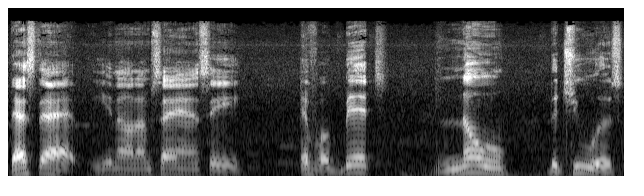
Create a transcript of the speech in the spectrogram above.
That's that. You know what I'm saying? See, if a bitch know that you was,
